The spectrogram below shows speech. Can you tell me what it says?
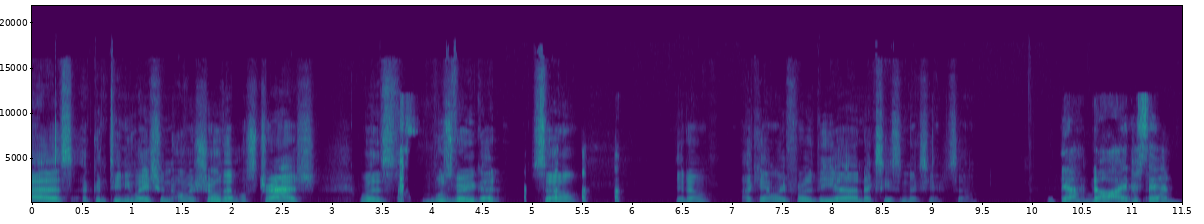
as a continuation of a show that was trash was was very good. So, you know, I can't wait for the uh, next season next year. So, Yeah. No, I understand.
